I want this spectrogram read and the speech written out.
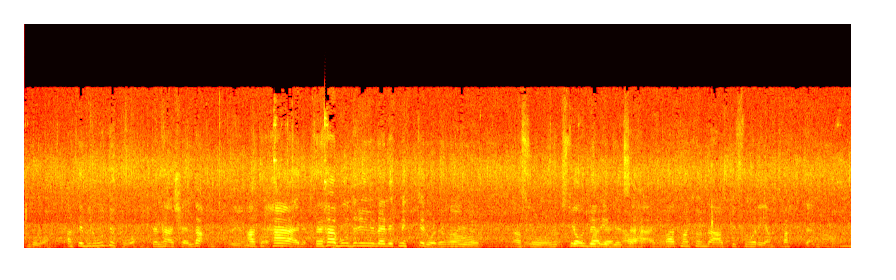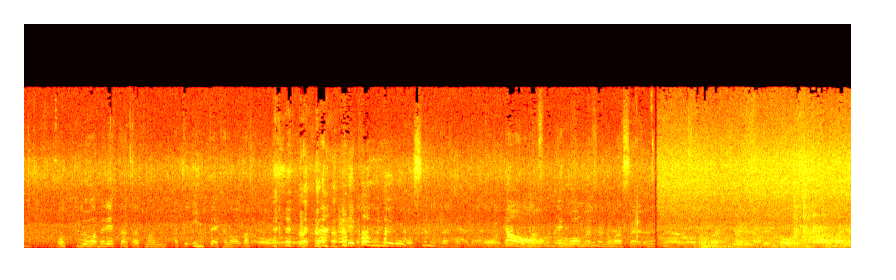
tror då att det berodde på den här källan. Att här, för här bodde det ju väldigt mycket då. Det var ju alltså, stor bebyggelse här. Och att man kunde alltid få rent vatten. Och du har berättat att, man, att det inte är kanalvatten. Det kommer ur åsen det här då. Ja, det kommer från åsen. Här har de lagt ner ett enormt de här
